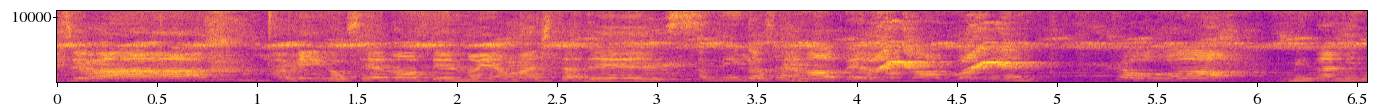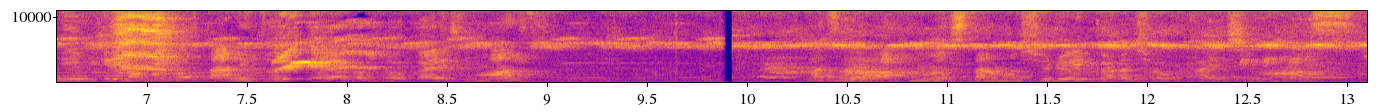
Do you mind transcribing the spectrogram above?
ゴ性能店の山下です。アミーゴ性能店の南波です。今日はみんなに人気のハムスターについてご紹介します。まずはハムスターの種類から紹介します。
